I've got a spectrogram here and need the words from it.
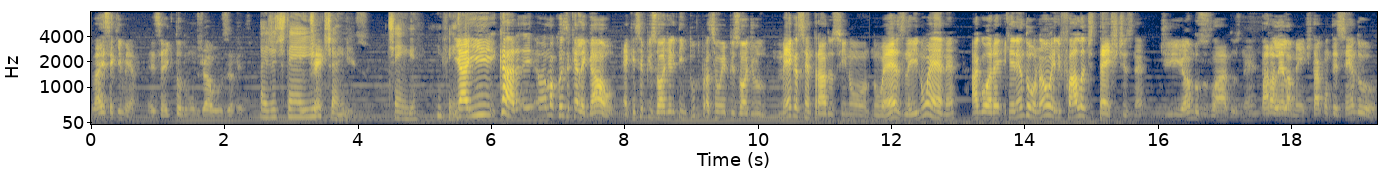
Vai esse aqui mesmo. Esse aí que todo mundo já usa mesmo. A gente tem aí o Chang. Isso. Chang. Enfim. E aí, cara, é uma coisa que é legal é que esse episódio ele tem tudo pra ser um episódio mega centrado assim no, no Wesley e não é, né? Agora, querendo ou não, ele fala de testes, né? De ambos os lados, né? Paralelamente, tá acontecendo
